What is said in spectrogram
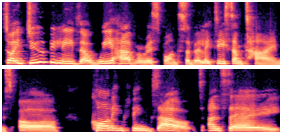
So I do believe that we have a responsibility sometimes of calling things out and say,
